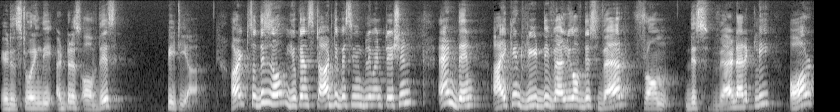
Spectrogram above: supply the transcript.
it is storing the address of this PTR. Alright, so this is how you can start the basic implementation and then I can read the value of this var from this var directly or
